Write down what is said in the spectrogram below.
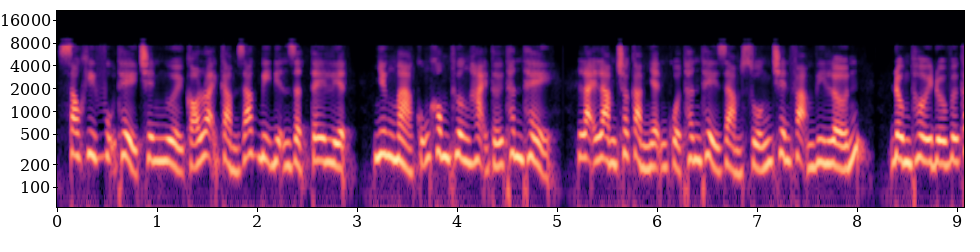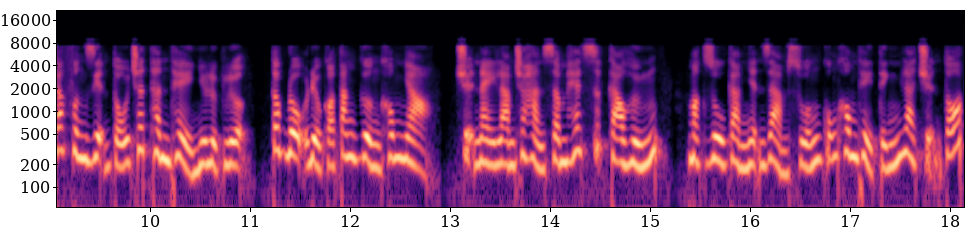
Sau khi phụ thể trên người có loại cảm giác bị điện giật tê liệt, nhưng mà cũng không thương hại tới thân thể, lại làm cho cảm nhận của thân thể giảm xuống trên phạm vi lớn, đồng thời đối với các phương diện tố chất thân thể như lực lượng, tốc độ đều có tăng cường không nhỏ. Chuyện này làm cho Hàn Sâm hết sức cao hứng, mặc dù cảm nhận giảm xuống cũng không thể tính là chuyện tốt,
